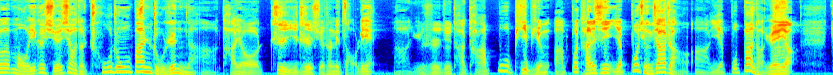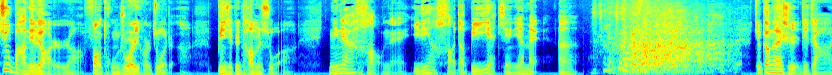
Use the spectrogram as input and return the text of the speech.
说某一个学校的初中班主任呢啊，他要治一治学生的早恋啊，于是就他他不批评啊，不谈心，也不请家长啊，也不半打鸳鸯，就把那俩人啊放同桌一块坐着啊，并且跟他们说啊，你俩好呢，一定要好到毕业，听见没？嗯。就刚开始这家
